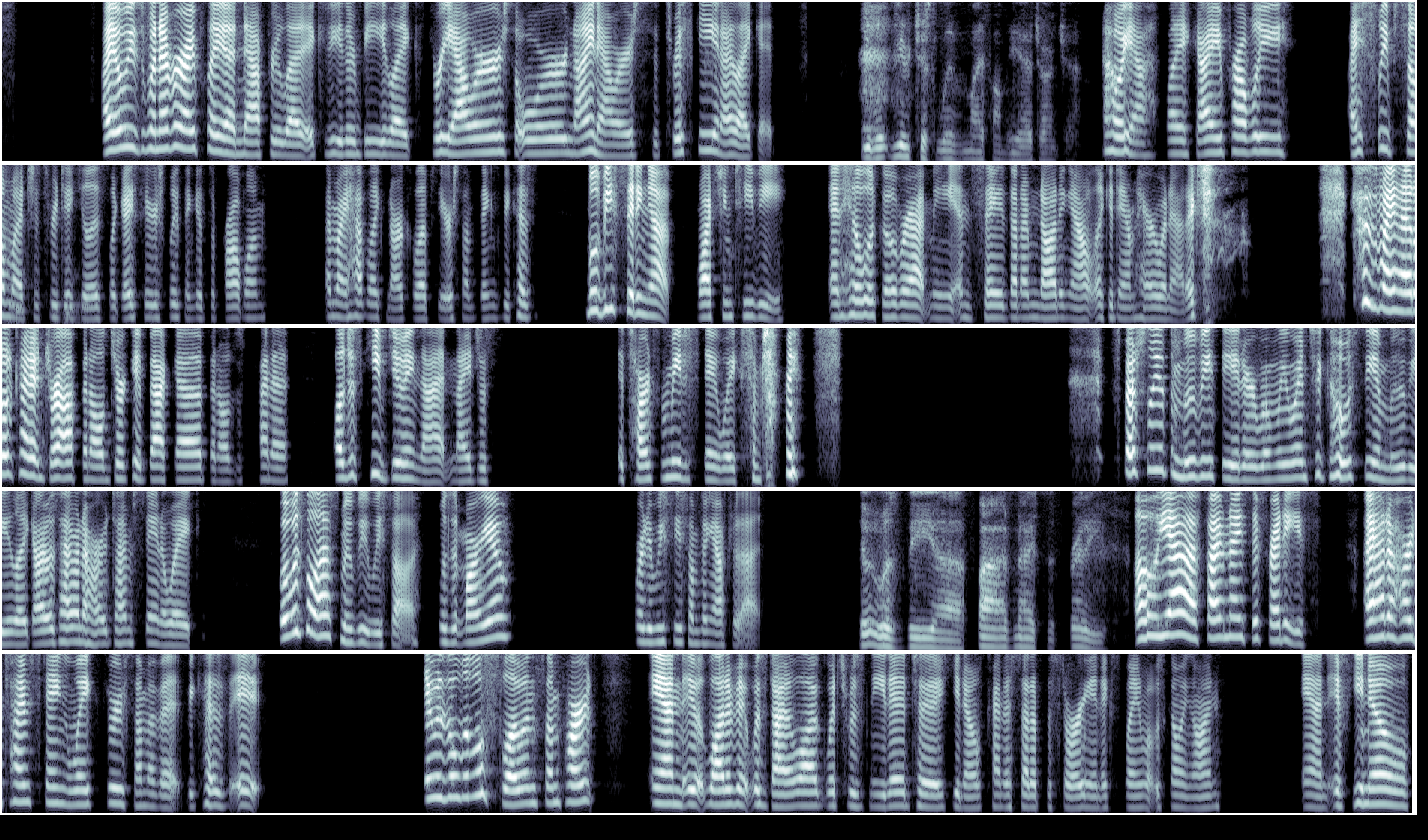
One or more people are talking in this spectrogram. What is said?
I always, whenever I play a nap roulette, it could either be like three hours or nine hours. It's risky and I like it. You you're just living life on the edge, aren't you? Oh yeah, like I probably I sleep so mm. much it's ridiculous. Like I seriously think it's a problem. I might have like narcolepsy or something because we'll be sitting up watching TV and he'll look over at me and say that I'm nodding out like a damn heroin addict. Cuz my head will kind of drop and I'll jerk it back up and I'll just kind of I'll just keep doing that and I just it's hard for me to stay awake sometimes. Especially at the movie theater when we went to go see a movie, like I was having a hard time staying awake. What was the last movie we saw? Was it Mario? Or did we see something after that? It was the uh, Five Nights at Freddy's. Oh yeah, Five Nights at Freddy's. I had a hard time staying awake through some of it because it it was a little slow in some parts and it, a lot of it was dialogue which was needed to, you know, kind of set up the story and explain what was going on. And if you know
